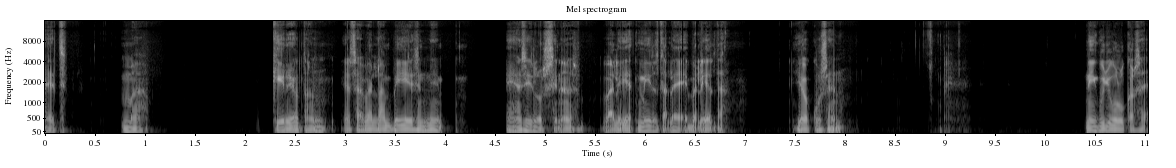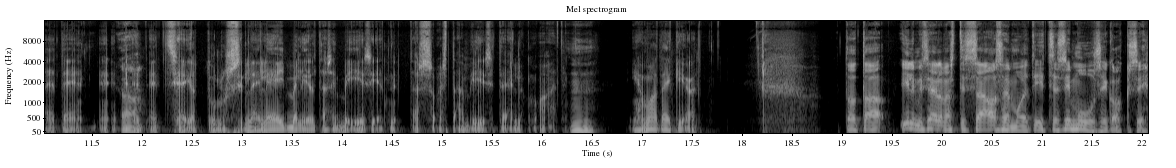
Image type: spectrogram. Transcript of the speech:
et mä kirjoitan ja sävellän biisin, niin eihän silloin sinänsä väliä, että miltä labeliltä joku sen niin kuin julkaisee, että et, Joo. et, et se ei ole tullut silleen labeliltä se biisi, että nyt tässä olisi tämä biisi teille, vaan et Mm. ihan vaan tekijöitä. Tota, ilmiselvästi sä asemoit itsesi muusikoksi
